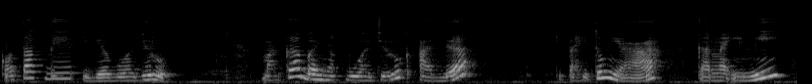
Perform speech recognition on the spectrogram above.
kotak D tiga buah jeruk. Maka banyak buah jeruk ada, kita hitung ya, karena ini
